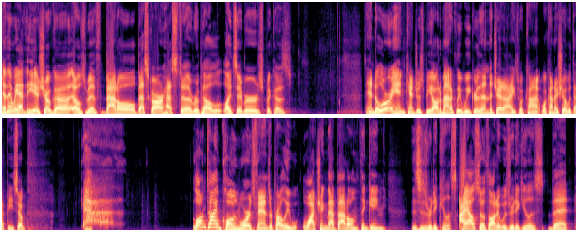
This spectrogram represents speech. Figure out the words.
and then we had the Ahsoka Elsbeth battle. Beskar has to repel lightsabers because Mandalorian can't just be automatically weaker than the Jedi. What kind? What kind of show would that be? So, longtime Clone Wars fans are probably watching that battle and thinking, "This is ridiculous." I also thought it was ridiculous that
